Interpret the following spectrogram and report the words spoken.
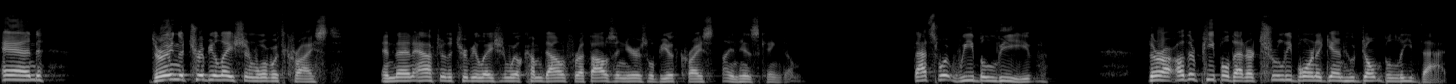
And during the tribulation, we're with Christ. And then after the tribulation, we'll come down for a thousand years. We'll be with Christ in his kingdom. That's what we believe. There are other people that are truly born again who don't believe that.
